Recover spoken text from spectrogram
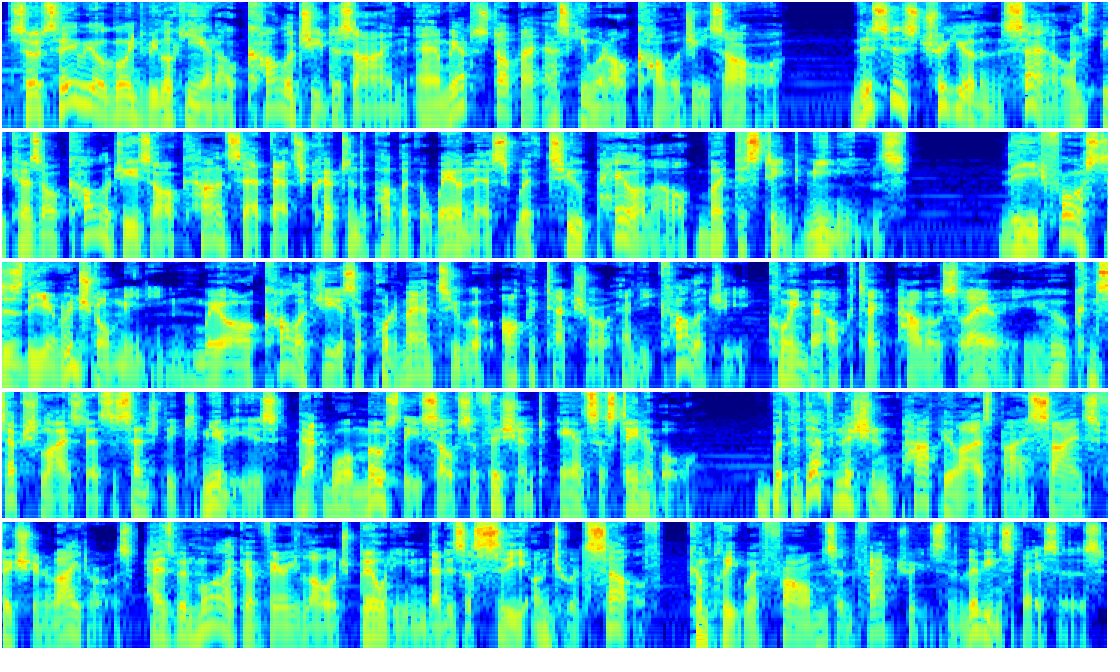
So today we are going to be looking at arcology design, and we have to start by asking what arcologies are. This is trickier than it sounds because arcologies are a concept that's crept into public awareness with two parallel but distinct meanings. The first is the original meaning, where arcology is a portmanteau of architecture and ecology, coined by architect Paolo Soleri, who conceptualized it as essentially communities that were mostly self sufficient and sustainable. But the definition popularized by science fiction writers has been more like a very large building that is a city unto itself, complete with farms and factories and living spaces.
